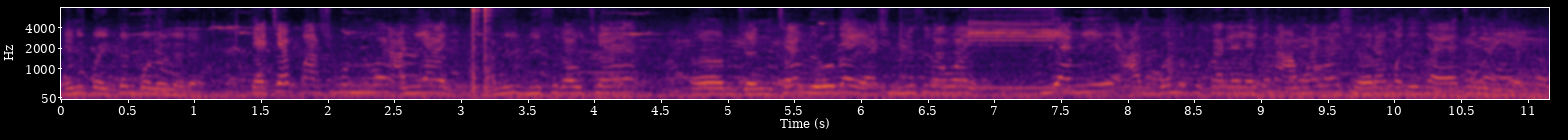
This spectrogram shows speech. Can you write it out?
त्यांनी बैठक बोलवलेलं आहे. त्याच्या पार्श्वभूमीवर आम्ही आज आम्ही वीस गावच्या ज्यांचा विरोध आहे अशी वीस गावं आहे ती आम्ही आज बंद पुकारलेलं आहे कारण आम्हाला शहरामध्ये जायचं नाही आहे.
